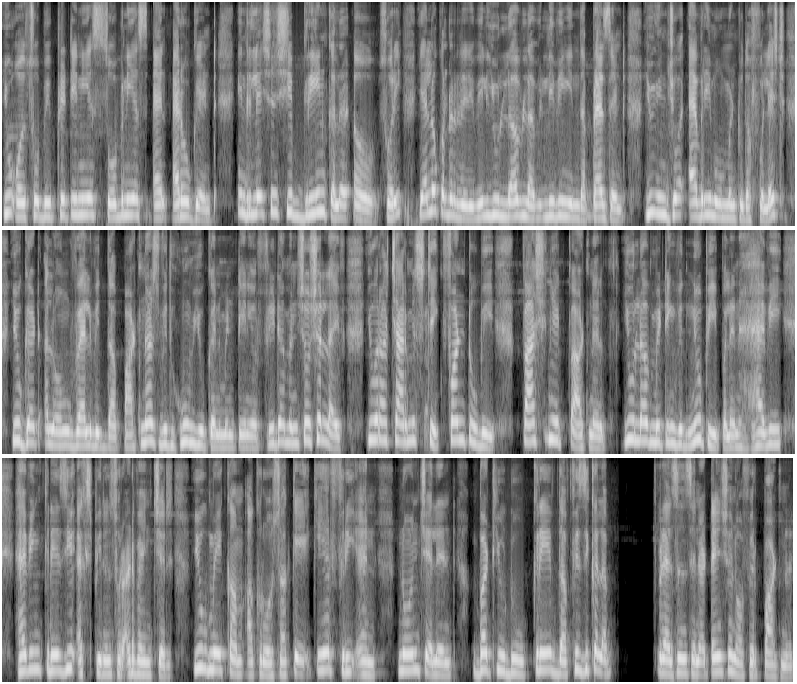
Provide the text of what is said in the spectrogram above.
you also be pretentious sobrious and arrogant. In relationship green color oh sorry yellow color reveal you love, love living in the present. You enjoy every moment to the fullest. You get along well with the partners with whom you can maintain your freedom and social life. You are a charmistic fun to be passionate partner. You love meeting with new people and heavy having crazy experience or adventure. You may come across a carefree and nonchalant but you do crave the physical presence and attention of your partner.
